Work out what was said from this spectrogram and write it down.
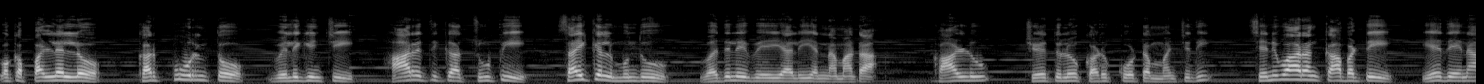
ఒక పళ్ళెల్లో కర్పూరంతో వెలిగించి హారతిగా చూపి సైకిల్ ముందు వదిలివేయాలి అన్నమాట. కాళ్ళు చేతులు కడుక్కోవటం మంచిది. శనివారం కాబట్టి ఏదైనా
